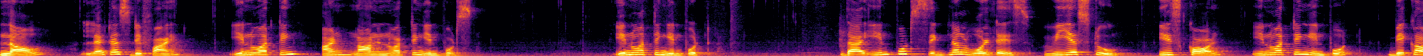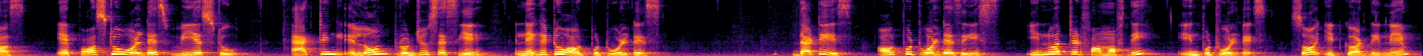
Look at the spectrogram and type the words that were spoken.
Now let us define inverting and non-inverting inputs. Inverting input. The input signal voltage Vs2 is called inverting input because a positive voltage Vs2 acting alone produces a negative output voltage. That is output voltage is inverted form of the input voltage. So, it got the name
